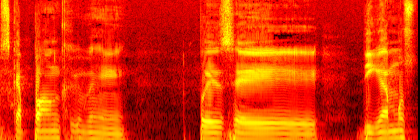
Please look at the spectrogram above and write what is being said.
ska punk, de, pues eh, digamos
